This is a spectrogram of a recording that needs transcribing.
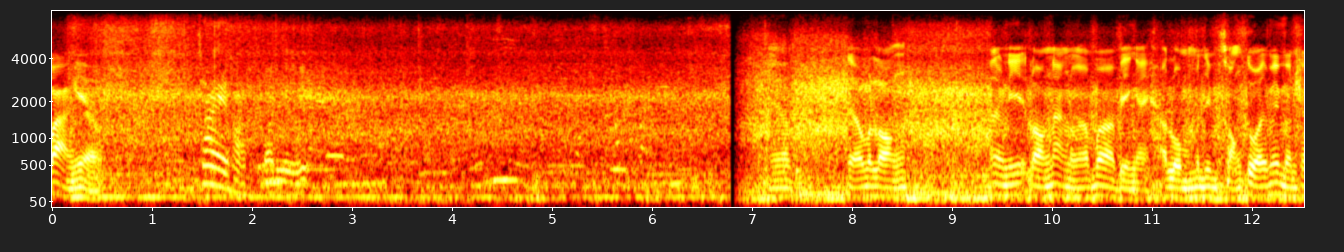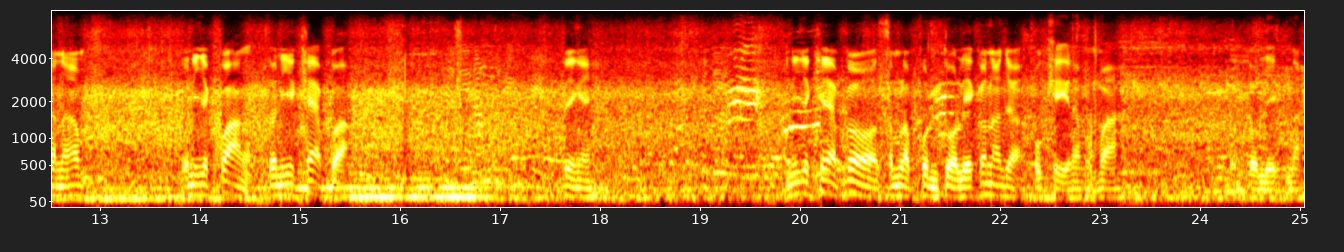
ว้างๆอย่างเงี้ยเหรอใช่ค่ะตอนนี้ นะครับเดี๋ยว มาลองตรงนี้ลองนั่งดูครับว่าเป็นไง อารมณ์มันจะมีสองตัวไม่เหมือนกันนะครับ ตัวนี้จะกว้างตัวนี้แคบกว่า เป็นไงอันนี้จะแคบก็สำหรับคนตัวเล็กก็น่าจะโอเคนะผมว่าคนตัวเล็กนะ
